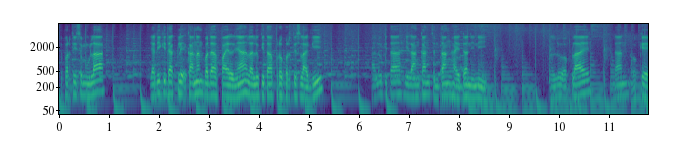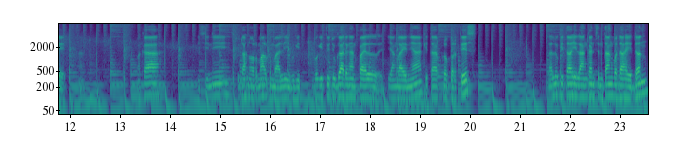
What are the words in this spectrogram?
seperti semula? Jadi kita klik kanan pada filenya, lalu kita properties lagi, lalu kita hilangkan centang hidden ini, lalu apply dan oke. Okay maka di sini sudah normal kembali. Begitu, begitu juga dengan file yang lainnya, kita properties, lalu kita hilangkan centang pada hidden,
